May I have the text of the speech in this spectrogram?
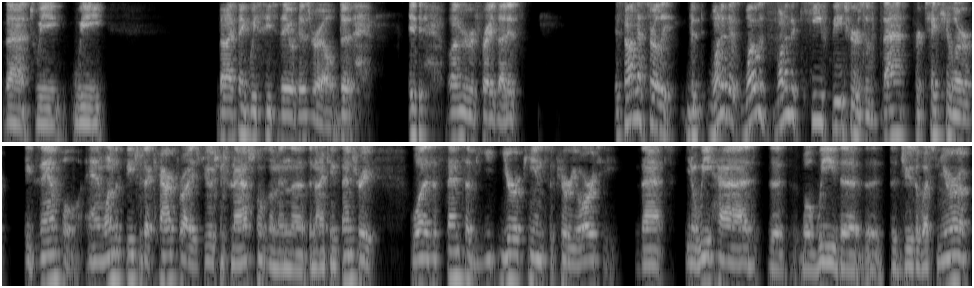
that we we that I think we see today with Israel. The, it, let me rephrase that. It's it's not necessarily the, one of the what was one of the key features of that particular example, and one of the features that characterized Jewish internationalism in the, the 19th century was a sense of European superiority. That you know we had the well we the the, the Jews of Western Europe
